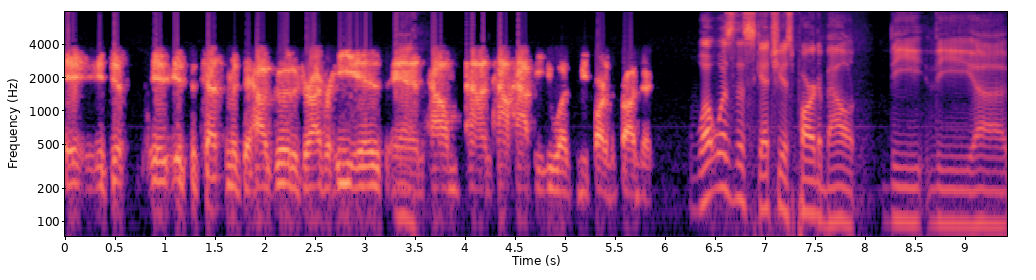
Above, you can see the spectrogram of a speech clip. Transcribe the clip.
it, it just it, it's a testament to how good a driver he is and how and how happy he was to be part of the project. What was the sketchiest part about the the uh,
